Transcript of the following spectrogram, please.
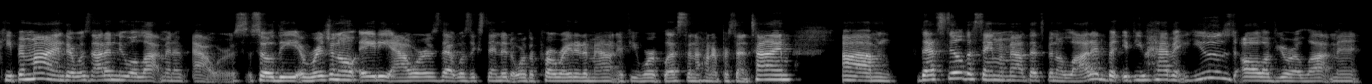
keep in mind, there was not a new allotment of hours. So the original 80 hours that was extended or the prorated amount if you work less than 100% time, um, that's still the same amount that's been allotted. But if you haven't used all of your allotment,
